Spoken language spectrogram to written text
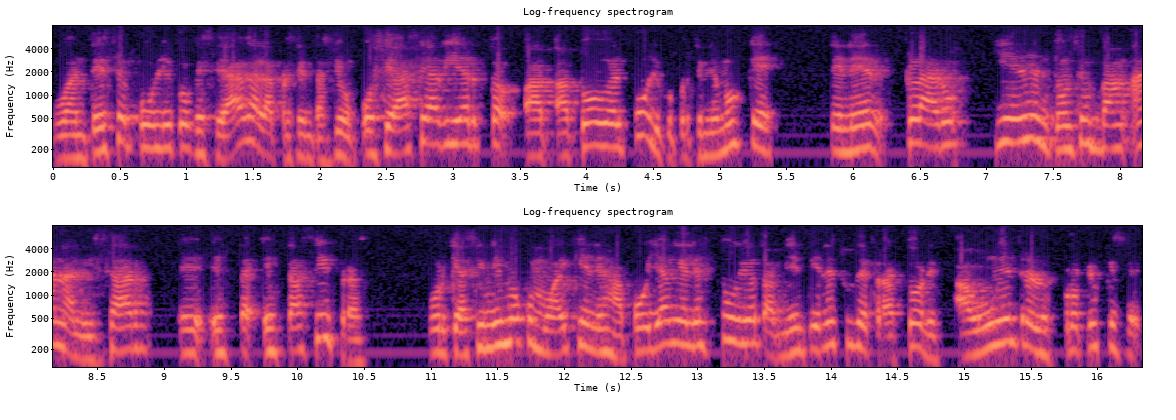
o ante ese público que se haga la presentación o se hace abierto a, todo el público, porque tenemos que tener claro quiénes entonces van a analizar eh, estas cifras porque asimismo como hay quienes apoyan el estudio, también tiene sus detractores, aún entre los propios que, se,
